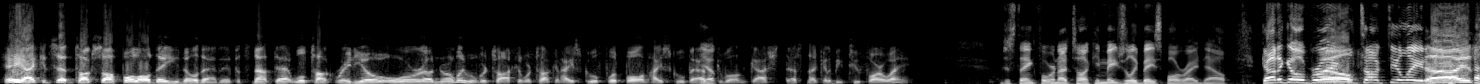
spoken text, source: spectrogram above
Hey, I can sit and talk softball all day. You know that. If it's not that, we'll talk radio. Or uh, normally, when we're talking, we're talking high school football and high school basketball. Yep. And gosh, that's not going to be too far away. I'm just thankful we're not talking Major League Baseball right now. Gotta go, Brian. Well, we'll talk to you later. uh,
